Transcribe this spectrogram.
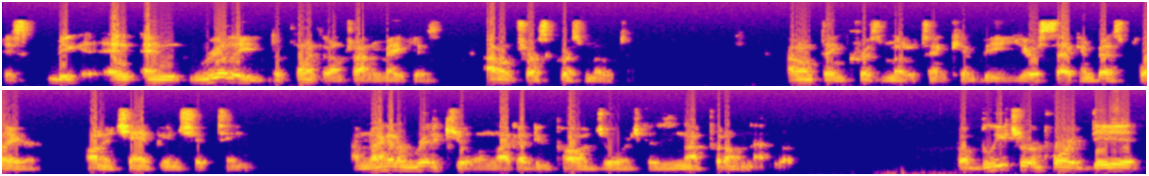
It's and and really the point that I'm trying to make is I don't trust Khris Middleton. I don't think Khris Middleton can be your second best player on a championship team. I'm not going to ridicule him like I do Paul George because he's not put on that list. But Bleacher Report did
